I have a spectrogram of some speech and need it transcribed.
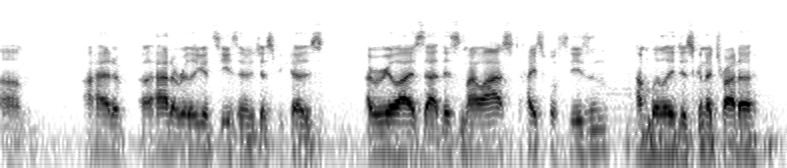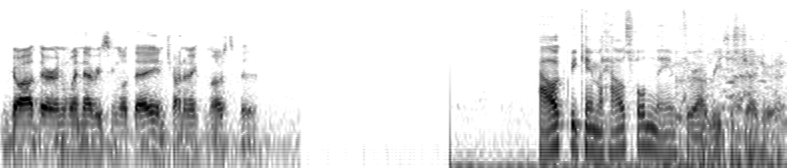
um, I had a I had a really good season just because I realized that this is my last high school season. I'm literally just gonna try to go out there and win every single day and try to make the most of it. Alec became a household name throughout Regis Jesuit,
